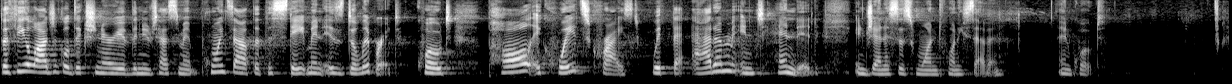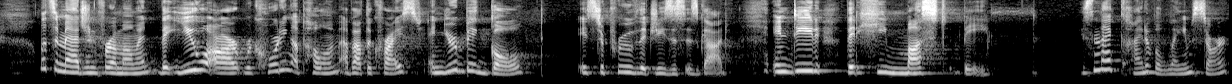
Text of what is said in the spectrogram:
The Theological Dictionary of the New Testament points out that the statement is deliberate. Quote, Paul equates Christ with the Adam intended in Genesis 1:27. End quote. Let's imagine for a moment that you are recording a poem about the Christ and your big goal is to prove that Jesus is God. Indeed, that he must be. Isn't that kind of a lame start?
